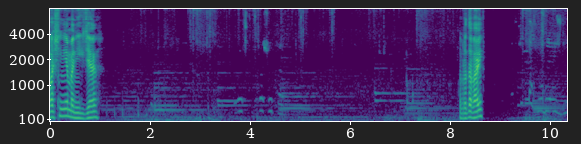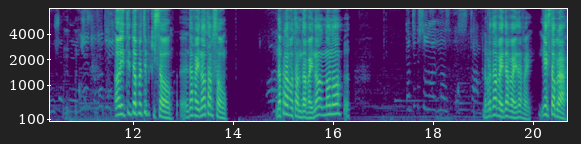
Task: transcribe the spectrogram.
właśnie nie ma nigdzie. Dobra, dawaj. Oj, ty dobre typki są. E, dawaj, no tam są. Na prawo tam dawaj, no, no, no. Dobra, dawaj, dawaj, dawaj. Jest, dobra.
